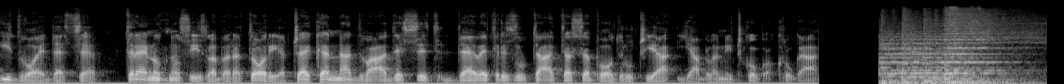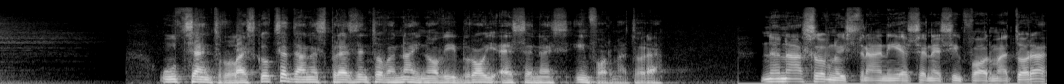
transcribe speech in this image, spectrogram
i dvoje dece. Trenutno se iz laboratorija čeka na 29 rezultata sa područja Jablaničkog okruga. U centru Leskovca danas prezentova najnoviji broj SNS informatora. Na naslovnoj strani SNS informatora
